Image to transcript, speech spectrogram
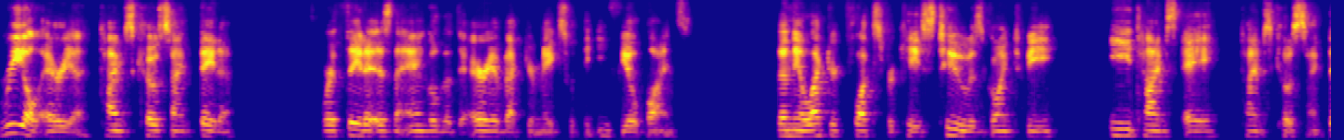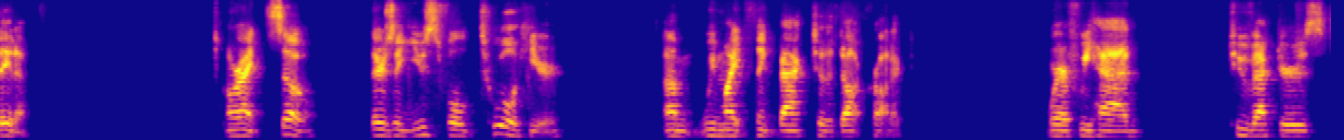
real area times cosine theta where theta is the angle that the area vector makes with the E field lines. Then the electric flux for case two is going to be E times A times cosine theta. All right, so there's a useful tool here. Um, we might think back to the dot product, where if we had two vectors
